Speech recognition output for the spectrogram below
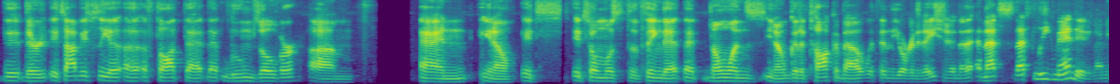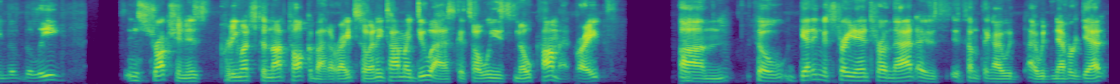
there it's obviously a, a thought that that looms over. Um, and you know, it's it's almost the thing that that no one's you know going to talk about within the organization, and and that's that's league mandated. I mean, the, the league instruction is pretty much to not talk about it, right? So anytime I do ask, it's always no comment, right? Um, so getting a straight answer on that is, is something I would I would never get.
